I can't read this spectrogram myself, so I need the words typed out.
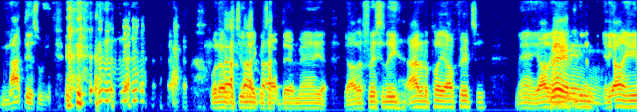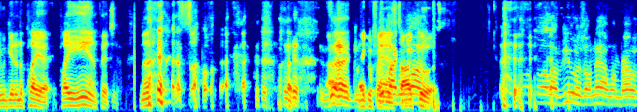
not this week. Whatever you Lakers out there, man. Yeah, Y'all officially out of the playoff picture. Man, y'all ain't, Man, even, in, y'all ain't even getting the play play in picture. so exactly. Laker fans, like talk to us. all our viewers on that one, bro.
